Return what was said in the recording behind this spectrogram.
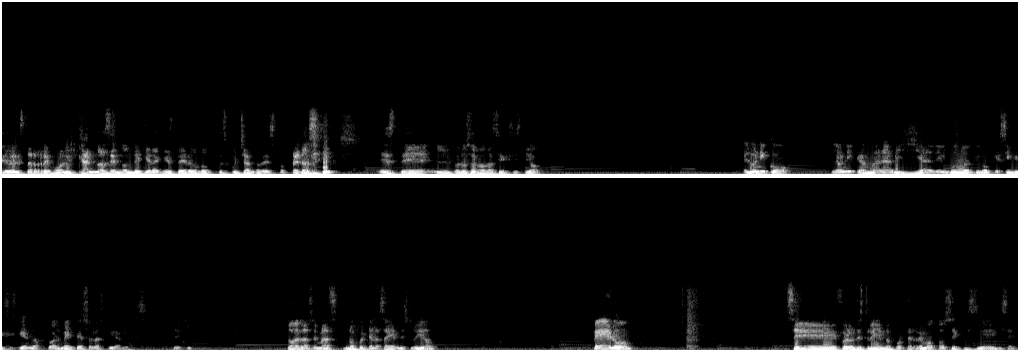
Deben estar revolcándose en donde quiera que esté Heródoto escuchando esto. Pero sí, este, el Coloso Roda sí existió. El único, la única maravilla del mundo antiguo que sigue existiendo actualmente son las pirámides de Egipto. Todas las demás no fue que las hayan destruido, pero se fueron destruyendo por terremotos X, Y y Z.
